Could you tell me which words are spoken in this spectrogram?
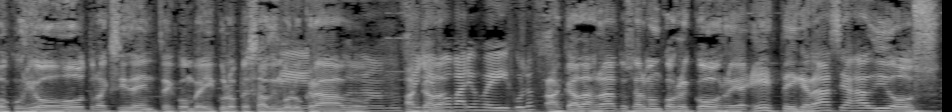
ocurrió otro accidente con vehículos pesados involucrados. Se A llevó cada, varios vehículos. a cada rato se arma un corre-corre. Este, gracias a Dios,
